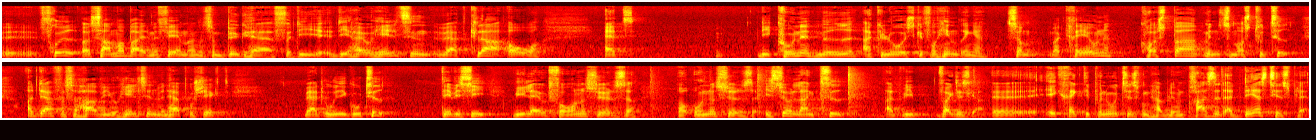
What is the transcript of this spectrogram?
øh, fryd at samarbejde med firmaerne som bygherre, fordi øh, de har jo hele tiden været klar over, at de kunne møde arkeologiske forhindringer, som var krævende, kostbare, men som også tog tid. Og derfor så har vi jo hele tiden ved det her projekt været ude i god tid. Det vil sige, vi har lavet forundersøgelser og undersøgelser i så lang tid, at vi faktisk øh, ikke rigtig på noget tidspunkt har blevet presset af deres tidsplan.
